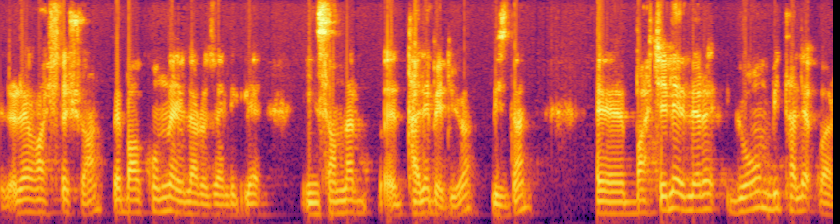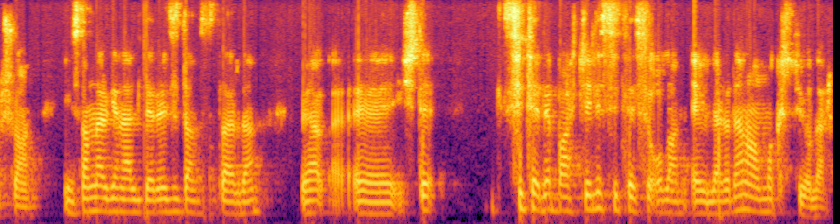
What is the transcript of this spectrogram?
revaçta şu an ve balkonlu evler özellikle insanlar e, talep ediyor bizden. E, Bahçeli evlere yoğun bir talep var şu an. İnsanlar genelde rezidanslardan veya e, işte sitede bahçeli sitesi olan evlerden almak istiyorlar.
